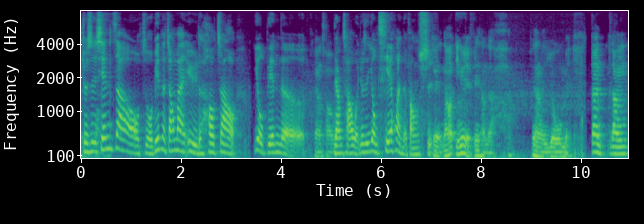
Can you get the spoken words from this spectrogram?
就是先照左边的张曼玉，然后照右边的梁朝梁朝伟，就是用切换的方式。对，然后音乐也非常的好，非常的优美。但当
